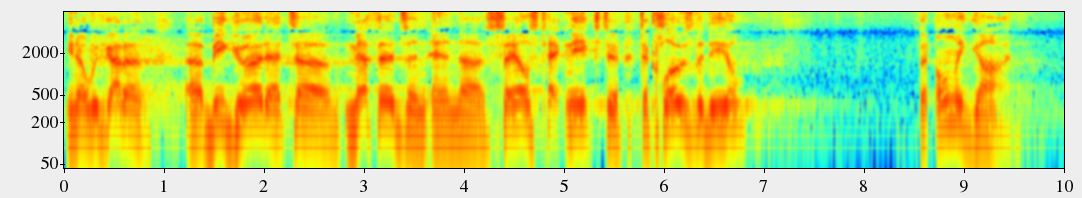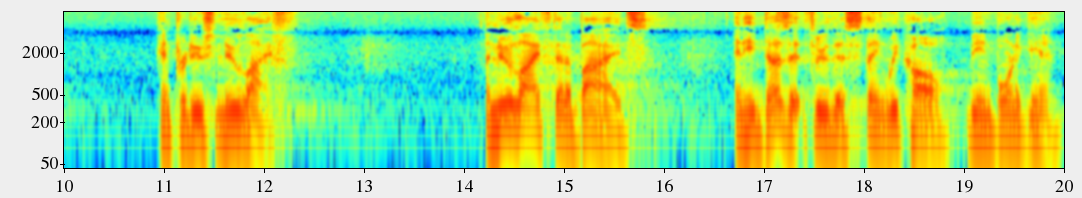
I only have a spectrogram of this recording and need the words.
you know, we've got to uh, be good at uh, methods and, and uh, sales techniques to, to close the deal. But only God can produce new life. A new life that abides. And He does it through this thing we call being born again,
